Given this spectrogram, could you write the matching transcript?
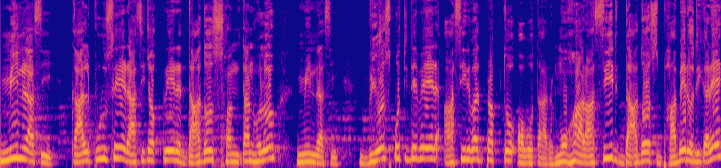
মীন রাশি। কালপুরুষের রাশিচক্রের দ্বাদশ সন্তান হল মীন রাশি। বৃহস্পতি দেবের আশীর্বাদপ্রাপ্ত অবতার। মহারাশির দ্বাদশ ভাবের অধিকারে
